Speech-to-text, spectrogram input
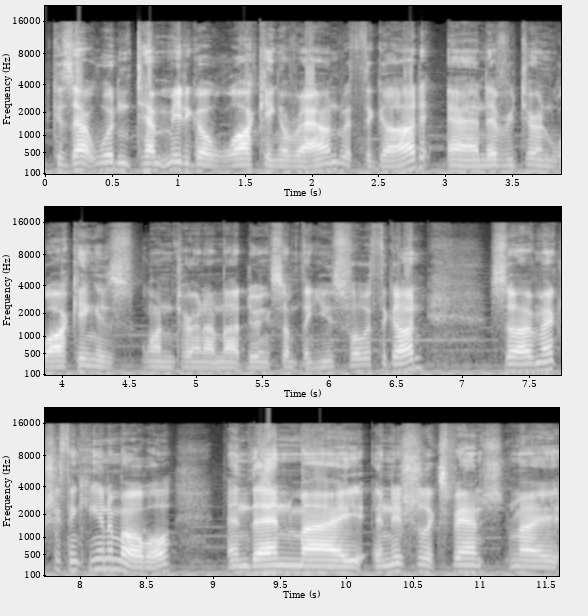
because that wouldn't tempt me to go walking around with the god and every turn walking is one turn I'm not doing something useful with the god. So I'm actually thinking in a mobile, and then my initial expansion, my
